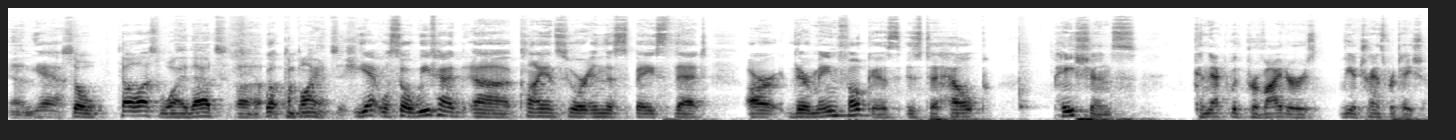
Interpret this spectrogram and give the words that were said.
And Yeah. so tell us why that's uh, a compliance issue. Yeah, well, so we've had uh, clients who are in this space that are their main focus is to help patients connect with providers via transportation.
